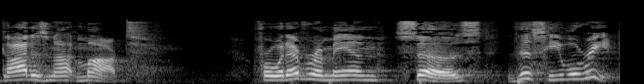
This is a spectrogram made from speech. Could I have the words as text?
God is not mocked. For whatever a man sows, this he will reap.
